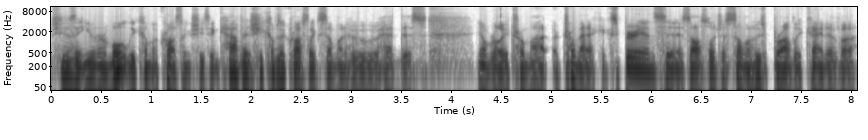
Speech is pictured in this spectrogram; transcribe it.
She doesn't even remotely come across like she's incompetent. She comes across like someone who had this, you know, really trauma- traumatic experience, and it's also just someone who's probably kind of a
